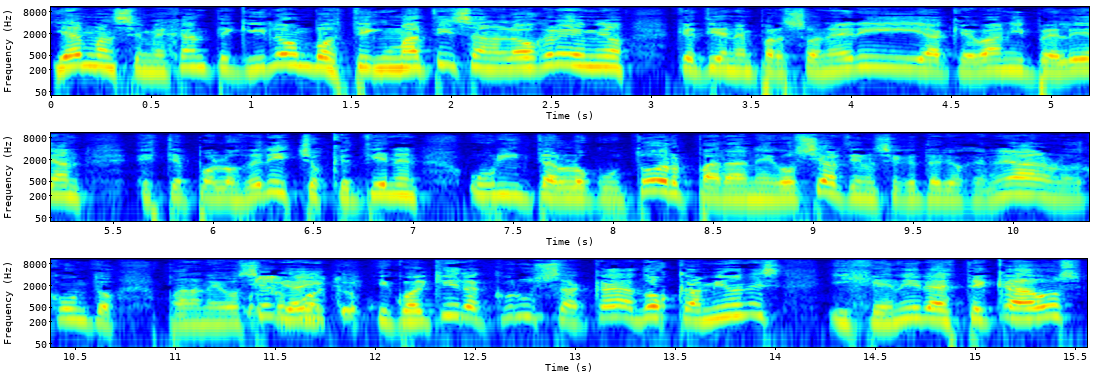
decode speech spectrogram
y arman semejante quilombo, estigmatizan a los gremios que tienen personería, que van y pelean este por los derechos, que tienen un interlocutor para negociar, tiene un secretario general, un adjunto, para negociar y, y cualquiera cruza acá dos camiones y genera este caos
